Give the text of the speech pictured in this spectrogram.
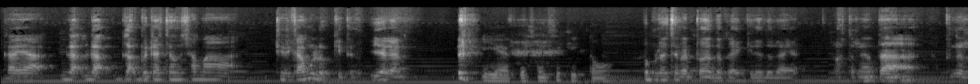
kayak nggak nggak nggak beda jauh sama diri kamu loh gitu. Iya kan? Iya biasanya sih gitu. Pembelajaran banget tuh kayak gitu tuh kayak oh ternyata mm-hmm. bener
